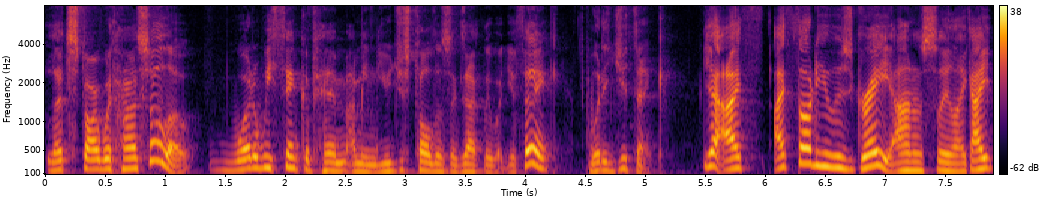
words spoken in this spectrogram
let's start with Han Solo. What do we think of him? I mean, you just told us exactly what you think. What did you think? Yeah, I th- I thought he was great. Honestly, like I.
